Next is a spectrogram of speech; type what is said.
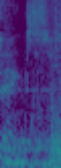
Thanks.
